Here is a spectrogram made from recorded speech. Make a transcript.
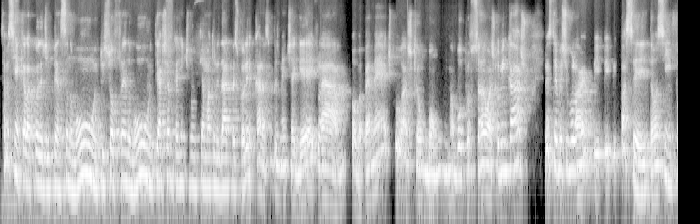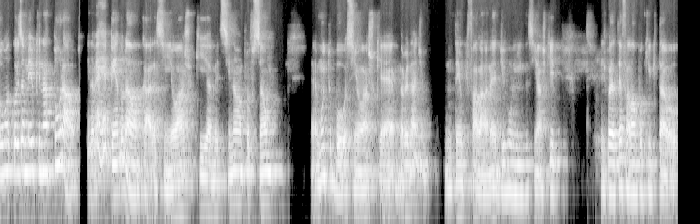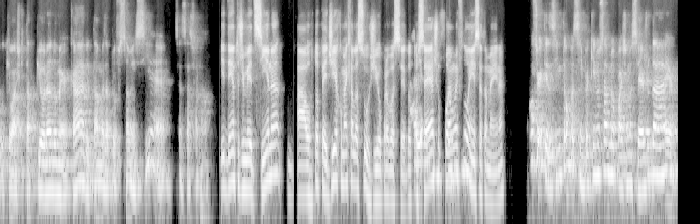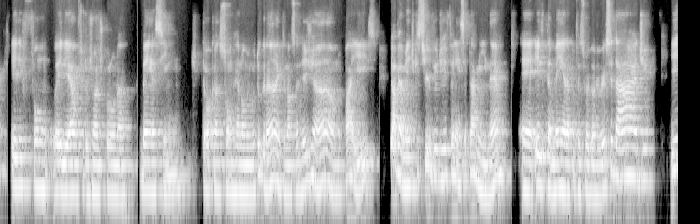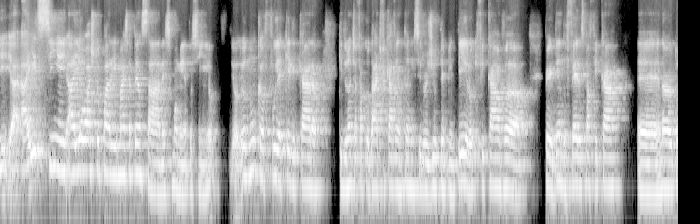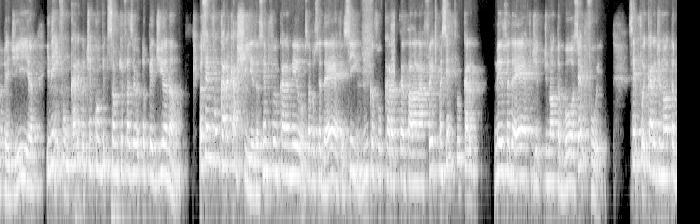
Sabe assim, aquela coisa de pensando muito e sofrendo muito e achando que a gente não tinha maturidade para escolher? Cara, eu simplesmente cheguei e falei: ah, pô, meu pai é médico, acho que é um bom, uma boa profissão, acho que eu me encaixo prestei o vestibular e, e, e, passei. Então, assim, foi uma coisa meio que natural. E não me arrependo, não, cara. Assim, eu acho que a medicina é uma profissão é, muito boa, assim. Eu acho que é, na verdade, não tenho o que falar, né, de ruim, assim, acho que a gente pode até falar um pouquinho que tá, o que eu acho que está piorando o mercado e tal, mas a profissão em si é sensacional. E dentro de medicina, a ortopedia, como é que ela surgiu para você? Doutor Sérgio foi uma influência também, né? Com certeza, sim. Então, assim, para quem não sabe, meu pai chama Sérgio Dyer. Ele, foi um, ele é um cirurgião de coluna bem, assim, que alcançou um renome muito grande na nossa região, no país. E, obviamente, que serviu de referência para mim, né? É, ele também era professor da universidade. E aí sim, aí eu acho que eu parei mais para pensar nesse momento, assim, eu, eu, eu, nunca fui aquele cara que durante a faculdade ficava entrando em cirurgia o tempo inteiro, ou que ficava perdendo férias para ficar é, na ortopedia, e nem fui um cara que eu tinha convicção que ia fazer ortopedia, não. Eu sempre fui um cara caxias, eu sempre fui um cara meio, sabe, o CDF, assim, nunca fui o cara que tentar lá na frente, mas sempre fui um cara meio CDF, de, de nota boa, sempre fui. Sempre fui cara de nota,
